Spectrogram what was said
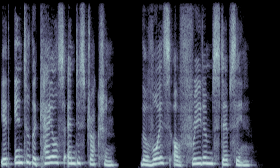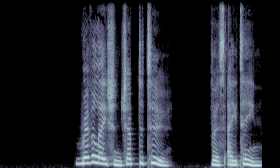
Yet into the chaos and destruction, the voice of freedom steps in. Revelation chapter 2, verse 18.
